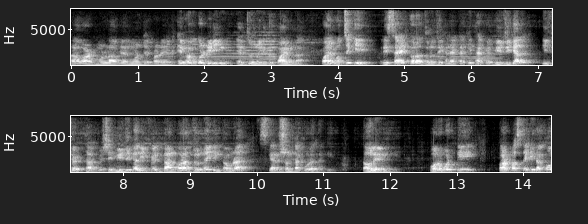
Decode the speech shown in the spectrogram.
the word more love and more temperate এভাবে করে রিডিং এর জন্য কিন্তু পয়েন্ট না। পয়েন্ট হচ্ছে কি? রিসাইট করার জন্য। যেখানে একটা কি থাকবে? মিউজিক্যাল ইফেক্ট থাকবে। সেই মিউজিক্যাল ইফেক্ট দান করার জন্যই কিন্তু আমরা স্ক্যানশনটা করে থাকি। তাহলে পরবর্তী পারপাসটা কি দেখো?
